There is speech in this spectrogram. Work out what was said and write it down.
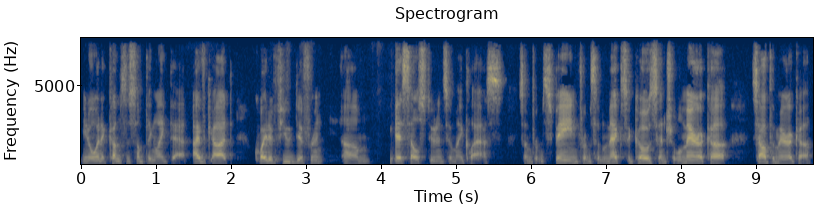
you know when it comes to something like that, I've got quite a few different um, ESL students in my class some from Spain, from some Mexico, Central America, South America.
